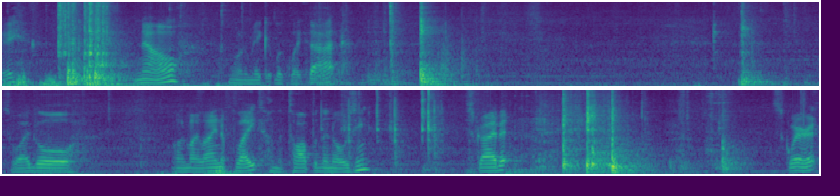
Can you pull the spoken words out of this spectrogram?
Okay. Now, I want to make it look like that. So I go on my line of flight on the top of the nosing, scribe it, square it,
